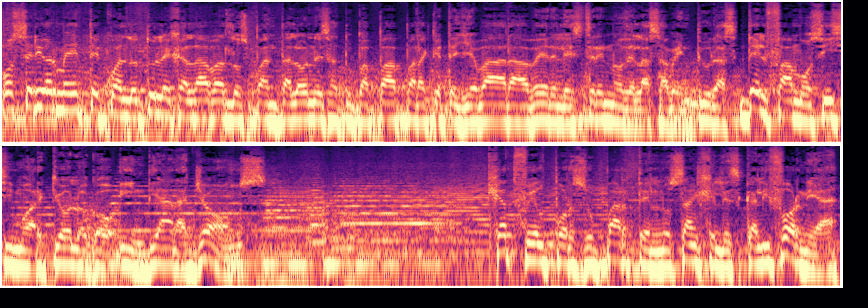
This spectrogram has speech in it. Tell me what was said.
Posteriormente, cuando tú le jalabas los pantalones a tu papá para que te llevara a ver el estreno de las aventuras del famosísimo arqueólogo Indiana Jones, Hetfield, por su parte, en Los Ángeles, California,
